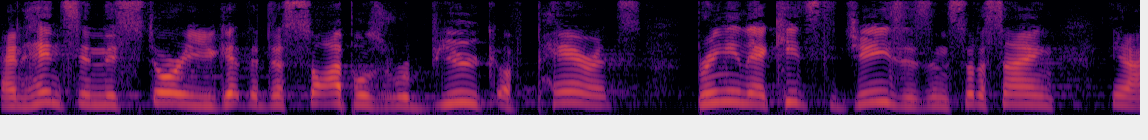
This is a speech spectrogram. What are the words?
and hence, in this story, you get the disciples' rebuke of parents bringing their kids to Jesus and sort of saying, you know,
